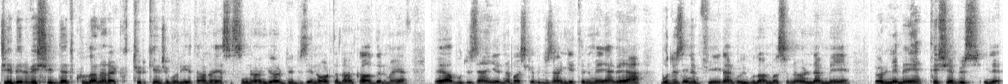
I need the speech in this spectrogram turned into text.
Cebir ve şiddet kullanarak Türkiye Cumhuriyeti Anayasası'nın öngördüğü düzeni ortadan kaldırmaya veya bu düzen yerine başka bir düzen getirmeye veya bu düzenin fiilen uygulanmasını önlenmeye önlemeye teşebbüs ile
